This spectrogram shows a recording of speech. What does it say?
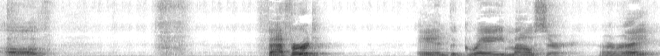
of Fafhrd and the Gray Mouser. All right,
